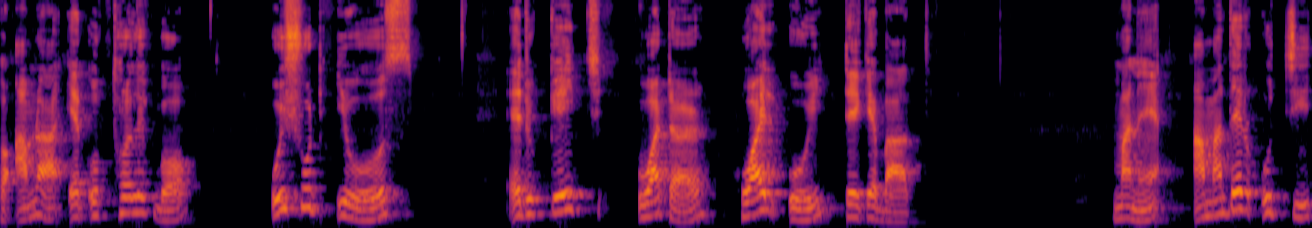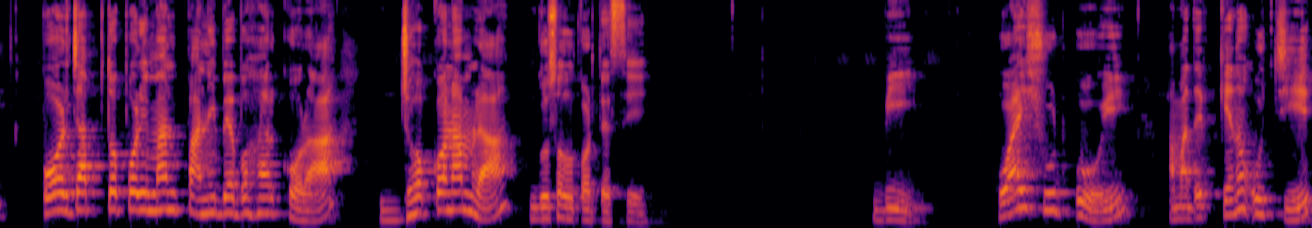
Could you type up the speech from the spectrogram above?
তো আমরা এর উত্তর লিখব we should use adequate water while we take a bath মানে আমাদের উচিত পর্যাপ্ত পরিমাণ পানি ব্যবহার করা যখন আমরা গোসল করতেছি। বি হোয়াই শুড উই আমাদের কেন উচিত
